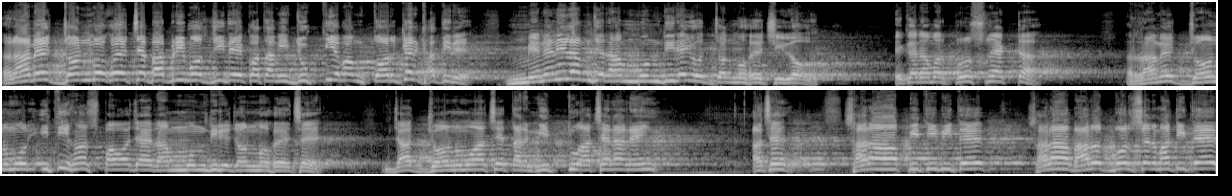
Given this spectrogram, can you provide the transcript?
রামের জন্ম হয়েছে বাবরি মসজিদে কথা আমি যুক্তি এবং তর্কের খাতিরে মেনে নিলাম যে রাম মন্দিরেই ওর জন্ম হয়েছিল। এখানে আমার প্রশ্ন একটা, রামের জন্মর ইতিহাস পাওয়া যায় রাম মন্দিরে জন্ম হয়েছে। যার জন্ম আছে, তার মৃত্যু আছে না নেই? আছে? সারা পৃথিবীতে, সারা ভারতবর্ষের মাটিতে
